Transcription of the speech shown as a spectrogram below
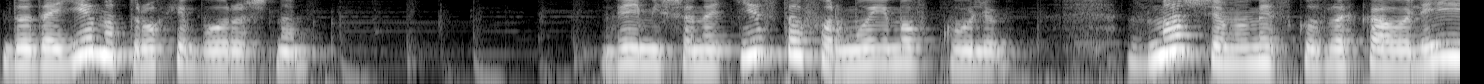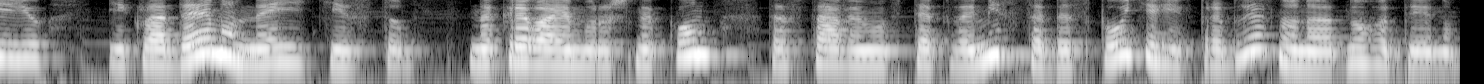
додаємо трохи борошна. Вимішане тісто формуємо в кулю. Змащуємо миску злегка олією і кладемо в неї тісто. Накриваємо рушником та ставимо в тепле місце без потягів приблизно на 1 годину.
